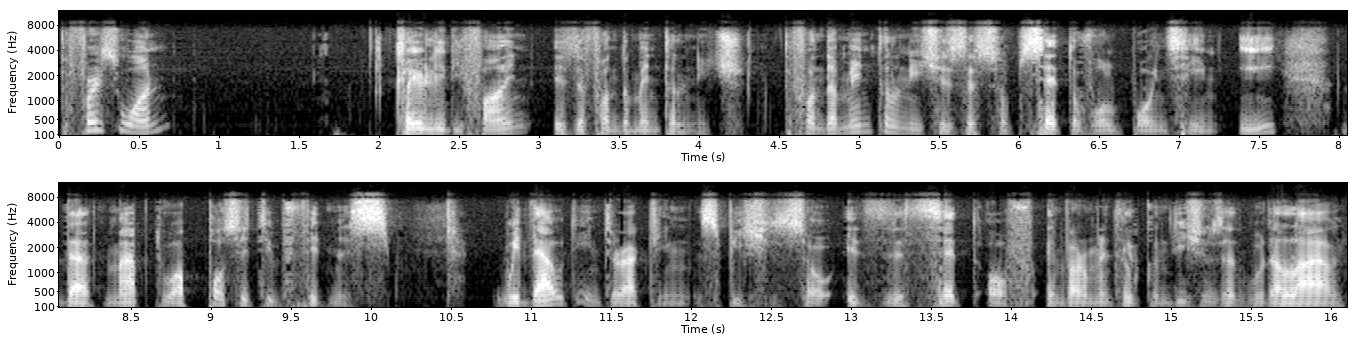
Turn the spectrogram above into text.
The first one clearly defined is the fundamental niche. The fundamental niche is a subset of all points in E that map to a positive fitness without interacting species. So it's the set of environmental conditions that would allow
